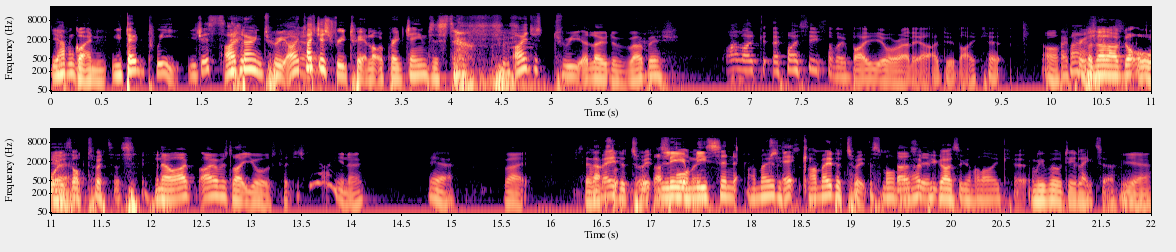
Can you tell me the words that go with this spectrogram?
You haven't got any. You don't tweet. You just. I don't tweet. I I just, just retweet a lot of Greg James's stuff. I just tweet a load of rubbish. I like it. if I see something by you or Elliot, I do like it. Oh, I thanks. But then I'm not always Yeah. on Twitter. so, you No. I I always like yours because I just think, oh, you know, yeah. right. So I that's made a tweet this Liam morning. Neeson. I made a, Tick. I made a tweet this morning. That's I hope him. you guys are gonna like it. We will do later. Yeah.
